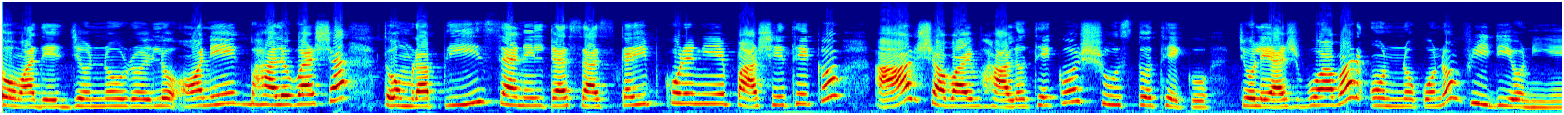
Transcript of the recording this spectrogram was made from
তোমাদের জন্য রইল অনেক ভালোবাসা। তোমরা প্লিজ চ্যানেলটা সাবস্ক্রাইব করে নিয়ে পাশে থেকো আর সবাই ভালো থেকো, সুস্থ থেকো। চলে আসব আবার অন্য কোনো ভিডিও নিয়ে।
